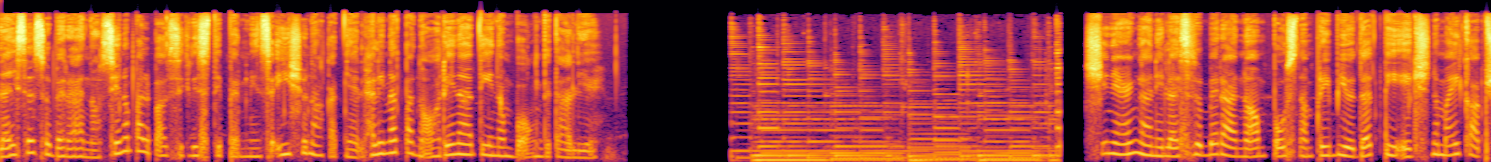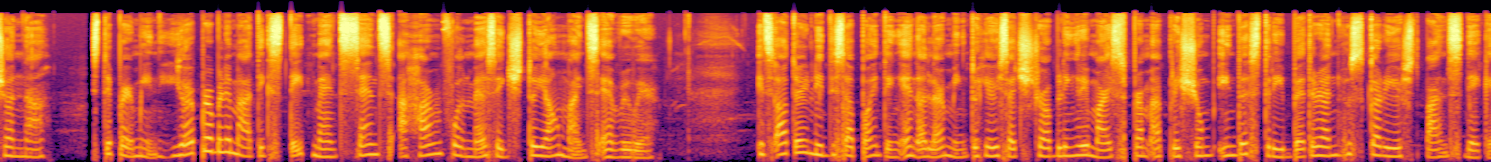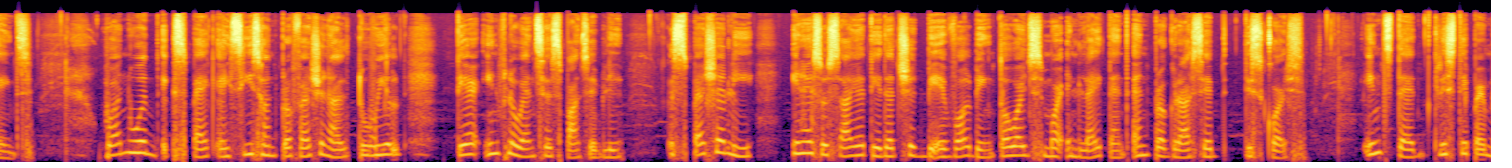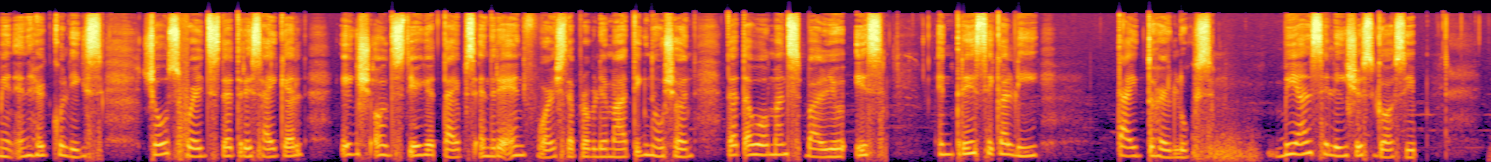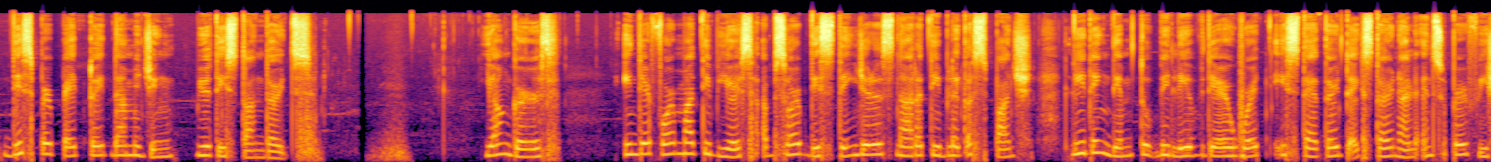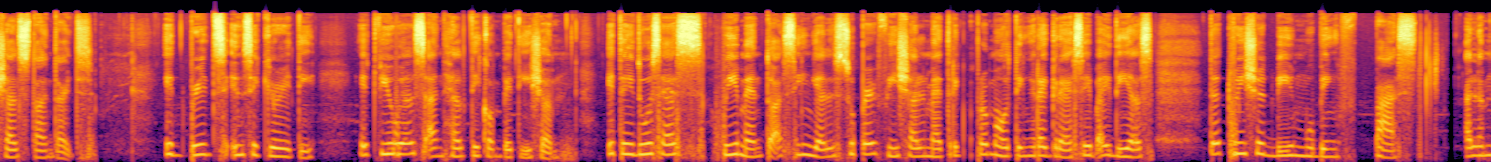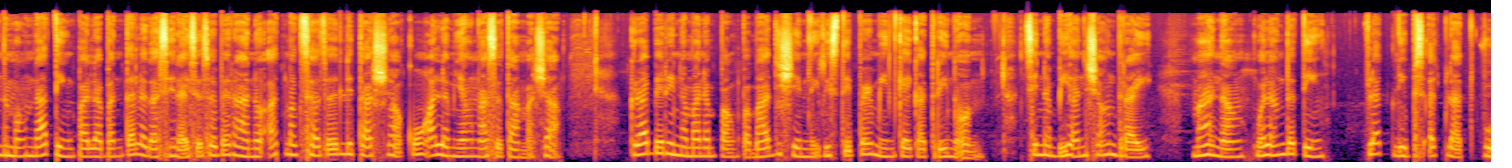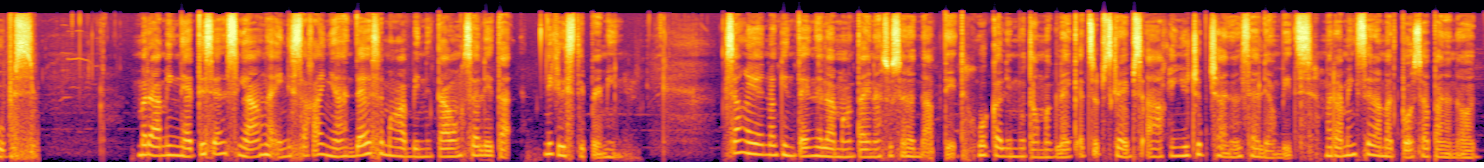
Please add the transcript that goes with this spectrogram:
Liza Soberano, sinapalpal si Christy Permin sa isyu ng Katniel. Halina't panoorin natin ang buong detalye. Shinare nga ni Liza Soberano ang post ng preview.ph na may caption na Christy Permin, your problematic statement sends a harmful message to young minds everywhere. It's utterly disappointing and alarming to hear such troubling remarks from a presumed industry veteran whose career spans decades. One would expect a seasoned professional to wield their influence responsibly, especially in a society that should be evolving towards more enlightened and progressive discourse. Instead, Christy Permin and her colleagues chose words that recycle age-old stereotypes and reinforce the problematic notion that a woman's value is intrinsically tied to her looks. Beyond salacious gossip, this perpetuate damaging beauty standards. Young girls in their formative years absorb this dangerous narrative like a sponge, leading them to believe their worth is tethered to external and superficial standards. It breeds insecurity. It fuels unhealthy competition. It reduces women to a single superficial metric promoting regressive ideals that we should be moving past. Alam namang nating palaban talaga si Raisa Soberano at magsasalita siya kung alam niyang nasa tama siya. Grabe rin naman ang pang-body shame ni Christy Permin kay Catherine noon. Sinabihan siyang dry, manang, walang dating, flat lips at flat boobs. Maraming netizens nga ang nainis sa kanya dahil sa mga binitawang salita ni Christy Permin. Sa ngayon, maghintay na lamang tayo ng susunod na update. Huwag kalimutang mag-like at subscribe sa aking YouTube channel, Selyang Beats. Maraming salamat po sa panonood.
